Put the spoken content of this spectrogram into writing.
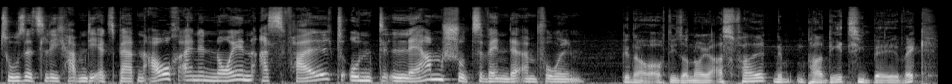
Zusätzlich haben die Experten auch einen neuen Asphalt- und Lärmschutzwände empfohlen. Genau, auch dieser neue Asphalt nimmt ein paar Dezibel weg,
